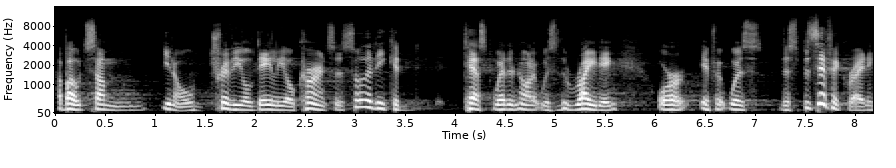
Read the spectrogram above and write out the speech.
about some, you know, trivial daily occurrences so that he could test whether or not it was the writing or if it was the specific writing.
